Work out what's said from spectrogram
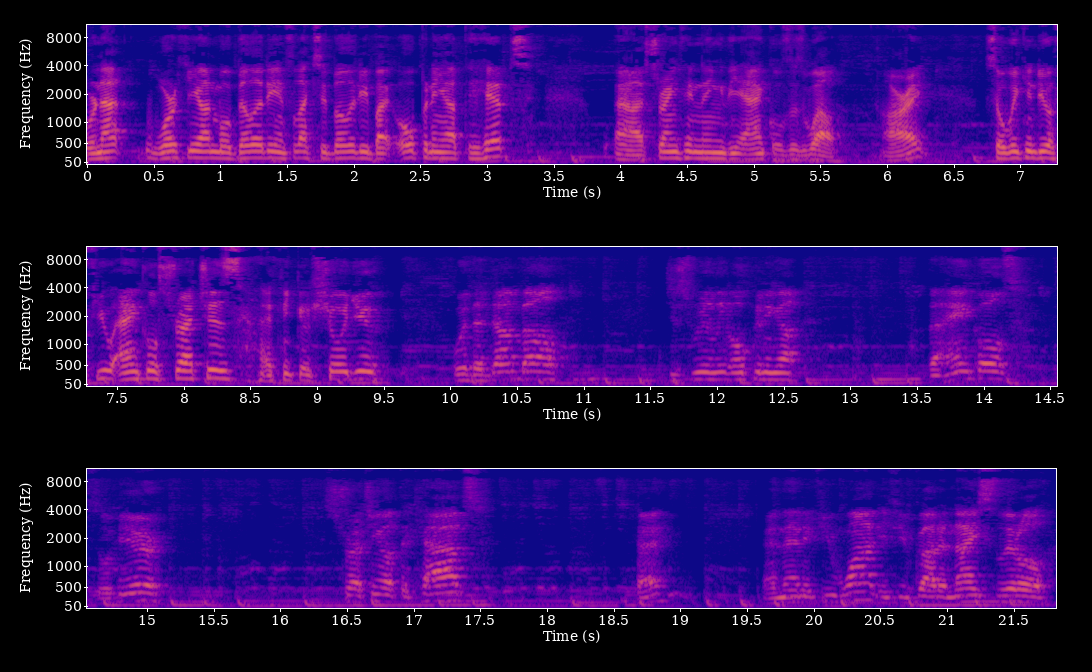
we're not working on mobility and flexibility by opening up the hips, uh, strengthening the ankles as well, all right? So we can do a few ankle stretches. I think I've showed you with a dumbbell, just really opening up the ankles. So here, stretching out the calves, okay? And then if you want, if you've got a nice little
